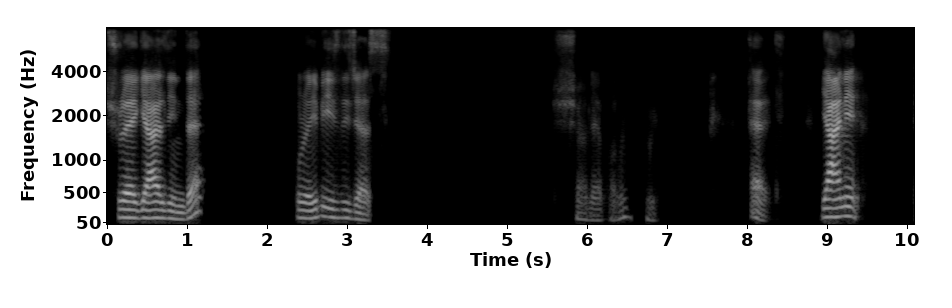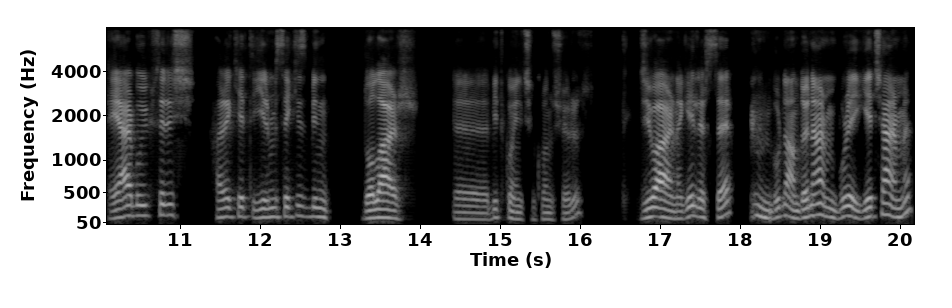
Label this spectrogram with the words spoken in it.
Şuraya geldiğinde burayı bir izleyeceğiz. Şöyle yapalım. Evet. Yani eğer bu yükseliş hareketi 28 bin dolar e, Bitcoin için konuşuyoruz. Civarına gelirse buradan döner mi, burayı geçer mi?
